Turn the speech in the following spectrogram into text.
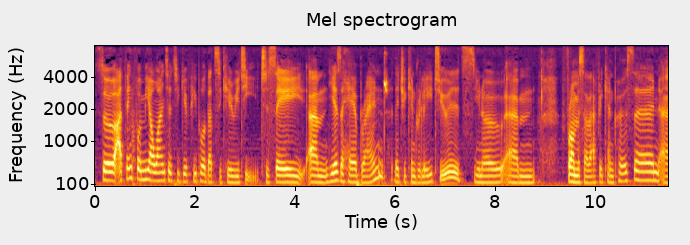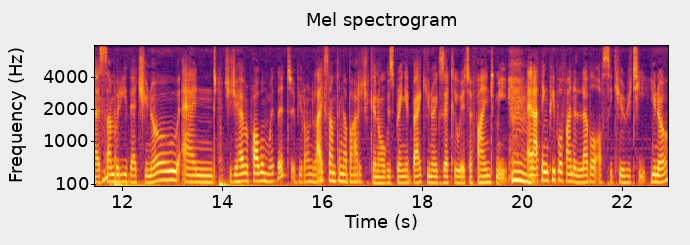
So I think for me, I wanted to give people that security to say, um, here's a hair brand that you can relate to. It's, you know, um, from a South African person, uh, mm-hmm. somebody that you know, and should you have a problem with it, if you don't like something about it, you can always bring it back. You know exactly where to find me. Mm. And I think people find a level of security, you know.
